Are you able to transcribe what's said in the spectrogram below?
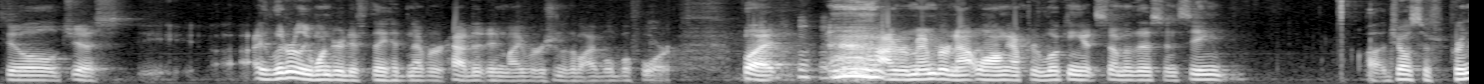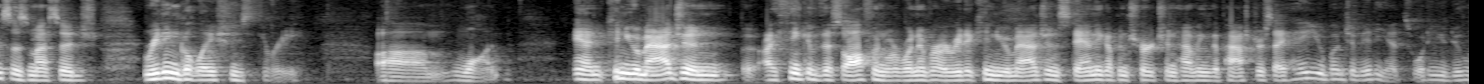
still just I literally wondered if they had never had it in my version of the Bible before. But I remember not long after looking at some of this and seeing uh, Joseph Prince's message, reading Galatians 3 um, 1. And can you imagine? I think of this often, where whenever I read it, can you imagine standing up in church and having the pastor say, Hey, you bunch of idiots, what are you doing?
